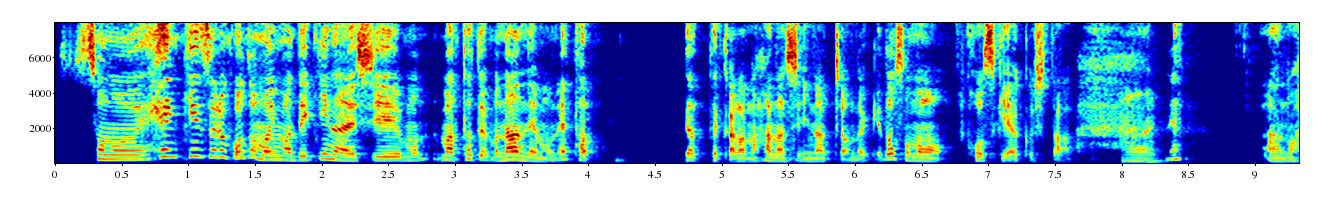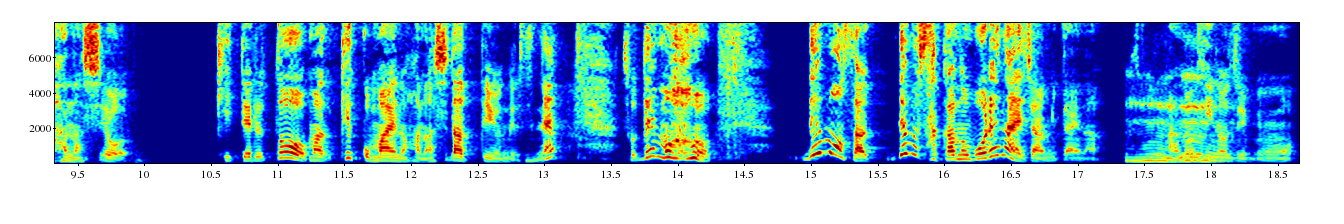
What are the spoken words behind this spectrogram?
その、返金することも今できないし、もう、まあ、例えば何年もね、た、やってからの話になっちゃうんだけど、その、コース契約したはい。あの話を聞いてると、まあ結構前の話だって言うんですね。そう、でも、でもさ、でも遡れないじゃん、みたいな。あの日の自分を。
